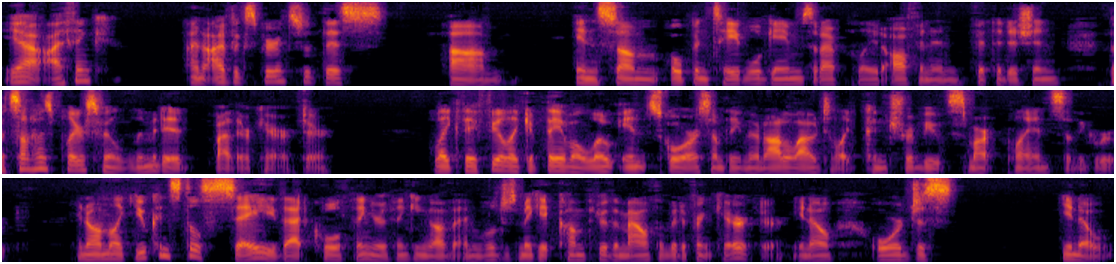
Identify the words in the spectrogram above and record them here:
Yeah, I think, and I've experienced with this um, in some open table games that I've played, often in fifth edition. But sometimes players feel limited by their character. Like they feel like if they have a low int score or something, they're not allowed to like contribute smart plans to the group. You know, I'm like, you can still say that cool thing you're thinking of, and we'll just make it come through the mouth of a different character, you know, or just, you know,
